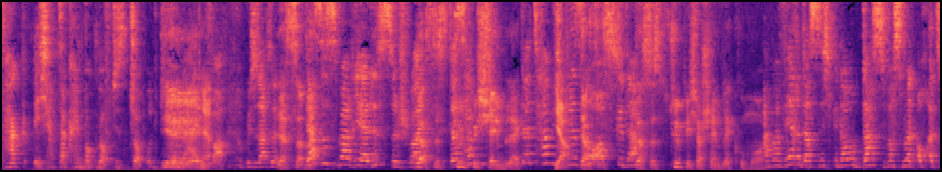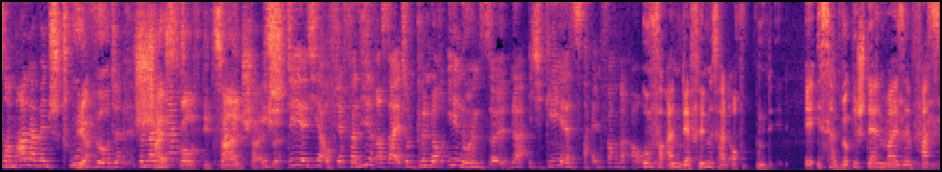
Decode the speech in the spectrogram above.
fuck, ich habe da keinen Bock mehr auf diesen Job und gehen ja. einfach. Und ich dachte, Das das ist ist, aber- mal realistisch, weil Das ist typisch ich, Shane Black. Das habe ich Ja, mir so Das, oft ist, gedacht. das ist typischer Shane Black Humor. aber wäre das nicht genau das, was man auch als normaler Mensch tun Ja. würde, wenn man Scheiß merkt, drauf, die Zahlen ich scheiße. stehe hier auf der Verliererseite und bin doch eh nur ein Söldner, ich gehe jetzt einfach nach Hause. Und vor allem, der Film ist halt auch, und er ist halt wirklich stellenweise fast,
